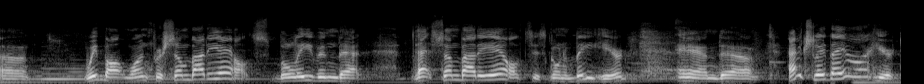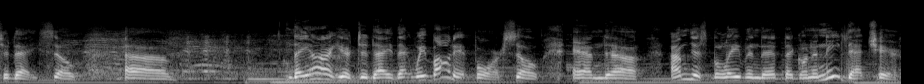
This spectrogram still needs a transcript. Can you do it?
Uh, we bought one for somebody else, believing that that somebody else is going to be here. And uh, actually, they are here today. So uh, they are here today that we bought it for. So, and uh, I'm just believing that they're going to need that chair.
